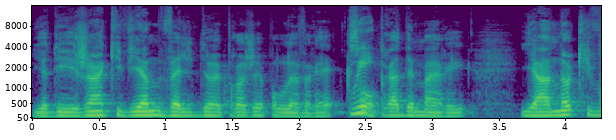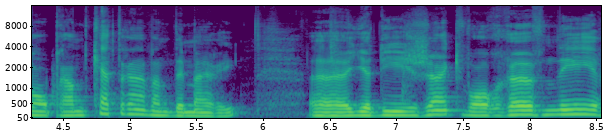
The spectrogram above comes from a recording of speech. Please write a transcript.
Il y a des gens qui viennent valider un projet pour le vrai, qui Oui. sont prêts à démarrer. Il y en a qui vont prendre quatre ans avant de démarrer. Euh, il y a des gens qui vont revenir.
